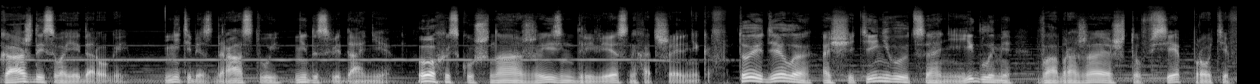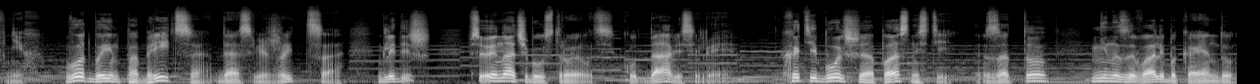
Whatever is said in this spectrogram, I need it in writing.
Каждый своей дорогой. Ни тебе здравствуй, ни до свидания. Ох и скучна жизнь древесных отшельников. То и дело, ощетиниваются они иглами, воображая, что все против них. Вот бы им побриться да освежиться. Глядишь, все иначе бы устроилось, куда веселее. Хоть и больше опасностей, зато не называли бы Каэнду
